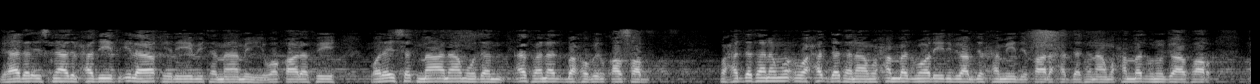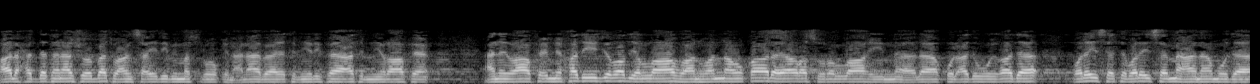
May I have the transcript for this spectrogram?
بهذا الإسناد الحديث إلى آخره بتمامه وقال فيه وليست معنا مدى أفنذبح بالقصب؟ وحدثنا وحدثنا محمد بن وليد بن عبد الحميد قال حدثنا محمد بن جعفر قال حدثنا شعبة عن سعيد بن مسروق عن عباية بن رفاعة بن رافع عن رافع بن خديج رضي الله عنه أنه قال يا رسول الله إنا لاقوا العدو غدا وليست وليس معنا مدى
